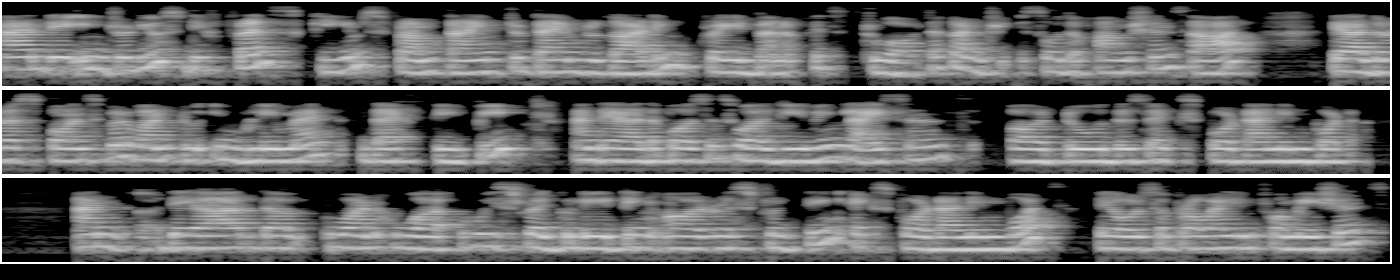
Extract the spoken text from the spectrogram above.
And they introduce different schemes from time to time regarding trade benefits throughout the country. So the functions are, they are the responsible one to implement the FTP and they are the persons who are giving license uh, to this export and import and they are the one who, are, who is regulating or restricting export and imports. They also provide informations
